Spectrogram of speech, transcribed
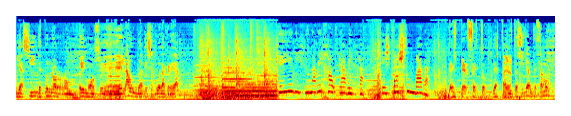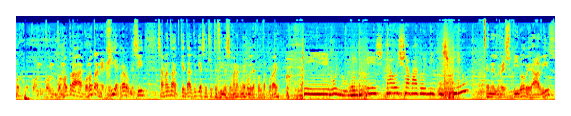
Y así después nos rompemos eh, el aura que se pueda crear. ¿Qué dice una abeja? Abeja, estás zumbada. Es perfecto, ya está. Esto sí ya empezamos pues, con, con- con otra, con otra energía, claro que sí. Samantha, ¿qué tal? ¿Tú qué has hecho este fin de semana? ¿Qué me podrías contar por ahí? Que bueno, he, estado el sábado en el respiro En el respiro de Addis.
